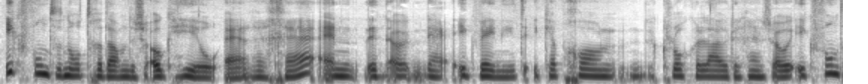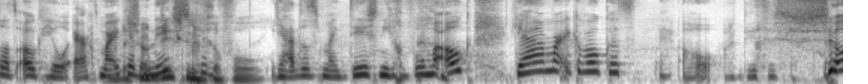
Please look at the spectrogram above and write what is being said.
ik vond de Notre Dame dus ook heel erg. Hè? En en, oh, nee, ik weet niet, ik heb gewoon de klokkenluider en zo. Ik vond dat ook heel erg. Maar ik Dat heb niks zo'n ge- Disney-gevoel. Ja, dat is mijn Disney-gevoel. Maar ook, ja, maar ik heb ook het. Oh, dit is zo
